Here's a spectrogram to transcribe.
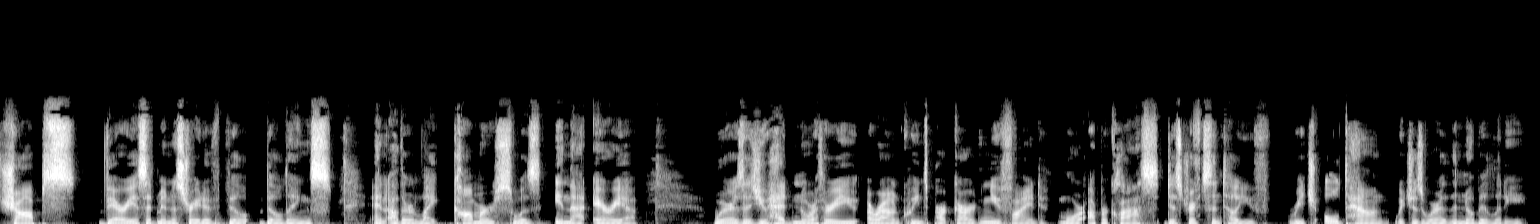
shops, various administrative buil- buildings, and other light commerce was in that area. Whereas as you head norther you, around Queen's Park Garden, you find more upper class districts until you reach Old Town, which is where the nobility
